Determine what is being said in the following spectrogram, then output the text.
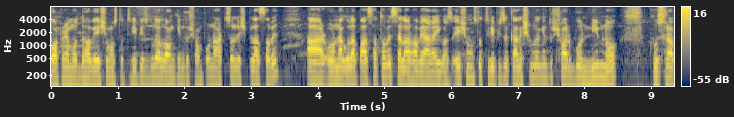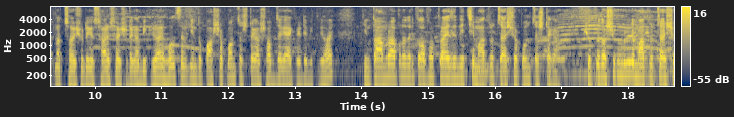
কটনের মধ্যে হবে এই সমস্ত থ্রি পিসগুলো লং কিন্তু সম্পূর্ণ আটচল্লিশ প্লাস হবে। আর ওড়নাগুলো পাঁচ হাত হবে সেলার হবে আড়াই গজ। এই সমস্ত থ্রি পিসের কালেকশনগুলো কিন্তু সর্বনিম্ন খুচরা আপনার ছয়শো থেকে সাড়ে ছয়শো টাকা বিক্রি হয়। হোলসেল কিন্তু পাঁচশো পঞ্চাশ টাকা সব জায়গায় এক রেটে বিক্রি হয়। কিন্তু আমরা আপনাদেরকে অফার প্রাইসে দিচ্ছি মাত্র চারশো পঞ্চাশ টাকা। সুপ্রিয় দর্শক মূল্যে মাত্র চারশো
